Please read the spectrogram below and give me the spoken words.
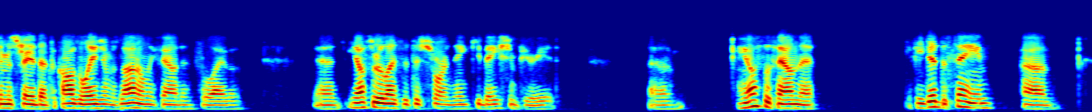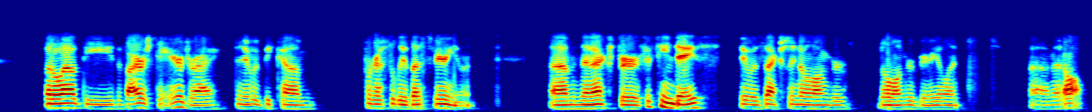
demonstrated that the causal agent was not only found in saliva, and he also realized that this shortened the incubation period. Um, he also found that if he did the same, um, but allowed the, the virus to air dry, then it would become progressively less virulent. Um, and then after 15 days, it was actually no longer no longer virulent um, at all.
